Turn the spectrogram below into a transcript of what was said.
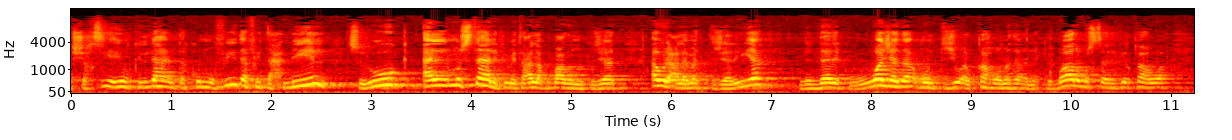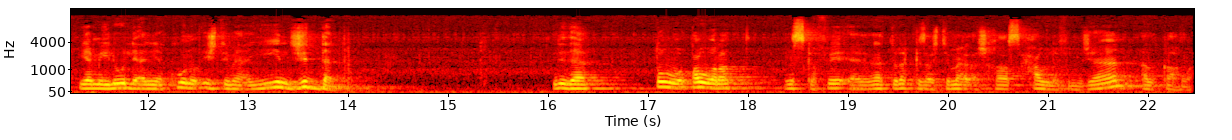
الشخصية يمكن لها أن تكون مفيدة في تحليل سلوك المستهلك فيما يتعلق ببعض المنتجات أو العلامات التجارية. لذلك وجد منتجو القهوة مثلا أن كبار مستهلكي القهوة يميلون لأن يكونوا اجتماعيين جدا. لذا طورت نسكافيه إعلانات تركز على اجتماع الأشخاص حول فنجان القهوة.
